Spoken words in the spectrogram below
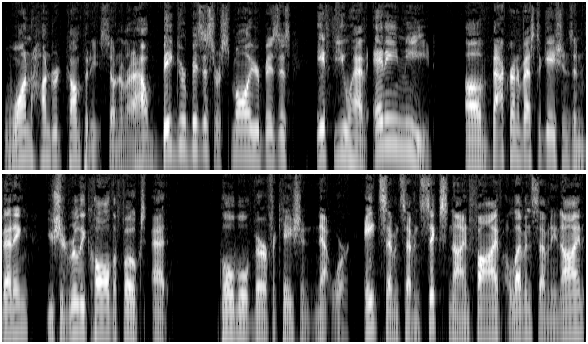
100 companies. So, no matter how big your business or small your business, if you have any need of background investigations and vetting, you should really call the folks at Global Verification Network. 877 695 1179.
